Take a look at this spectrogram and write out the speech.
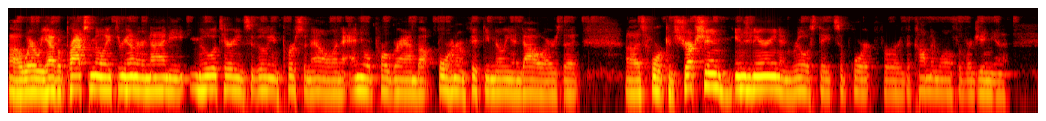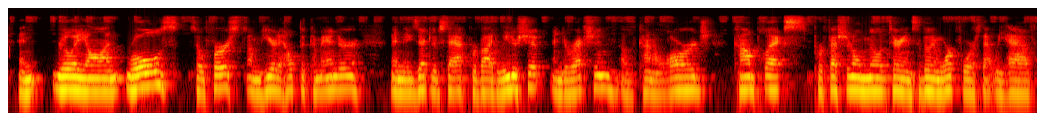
Uh, where we have approximately 390 military and civilian personnel and an annual program about 450 million dollars that uh, is for construction, engineering, and real estate support for the Commonwealth of Virginia. And really on roles. So first, I'm here to help the commander and the executive staff provide leadership and direction of kind of large, complex, professional military and civilian workforce that we have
